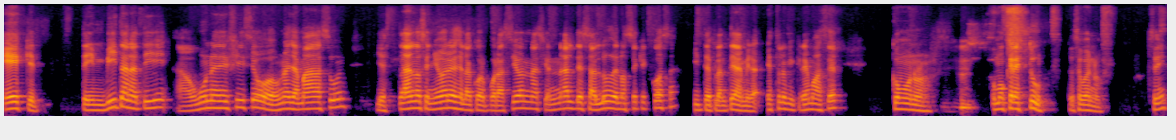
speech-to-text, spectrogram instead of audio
es que te invitan a ti a un edificio o a una llamada Zoom y están los señores de la Corporación Nacional de Salud de no sé qué cosa y te plantean, mira, esto es lo que queremos hacer, ¿cómo, nos, cómo crees tú? Entonces, bueno, ¿sí?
